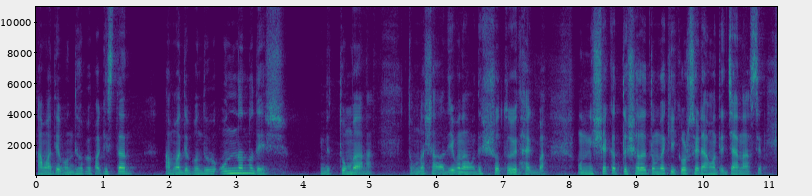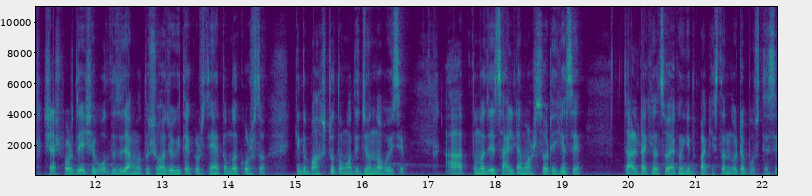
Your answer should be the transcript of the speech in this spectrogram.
আমাদের বন্ধু হবে পাকিস্তান, আমাদের বন্ধু হবে অন্যান্য দেশ, কিন্তু তোমরা না। তোমরা সারা জীবন আমাদের শত্রুই থাকবা। উনিশশো একাত্তর সালে তোমরা কি করছ এটা আমাদের জানা আছে। শেষ পর্যায়ে এসে বলতেছে যে, আমরা তো সহযোগিতা করছি। হ্যাঁ তোমরা করছ, কিন্তু বাঁশটা তোমাদের জন্য হয়েছে। আর তোমরা যে চালটা মারছো, ঠিক আছে? চালটা খেলছো, এখন কিন্তু পাকিস্তান ওটা বুঝতেছে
